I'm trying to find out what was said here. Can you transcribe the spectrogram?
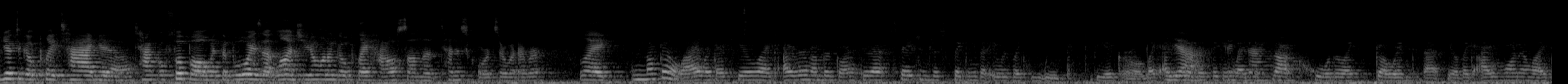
you have to go play tag and Yeah. tackle football with the boys at lunch. You don't want to go play house on the tennis courts or whatever. Like I'm not gonna lie, like I feel like I remember going through that stage and just thinking that it was like weak to be a girl. Like I just Yeah, remember thinking like it's not cool to like go into that field. Like I wanna like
